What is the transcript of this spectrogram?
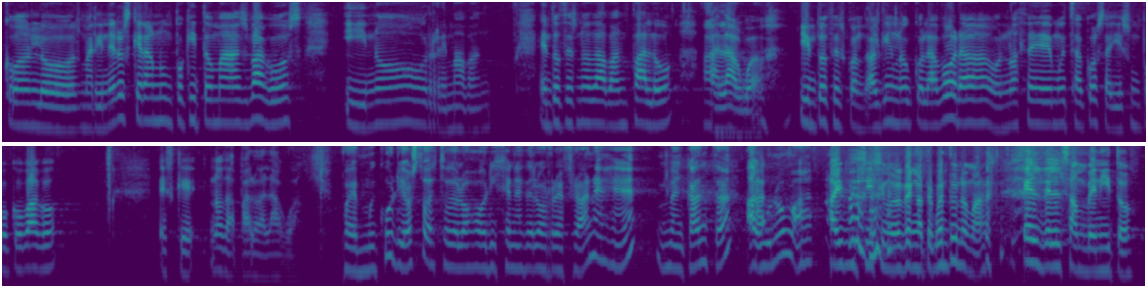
con los marineros que eran un poquito más vagos y no remaban. Entonces no daban palo al agua. Y entonces cuando alguien no colabora o no hace mucha cosa y es un poco vago, es que no da palo al agua. Pues muy curioso esto de los orígenes de los refranes, ¿eh? Me encanta. ¿Alguno ah, más? Hay muchísimos, venga, te cuento uno más. El del San Benito.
